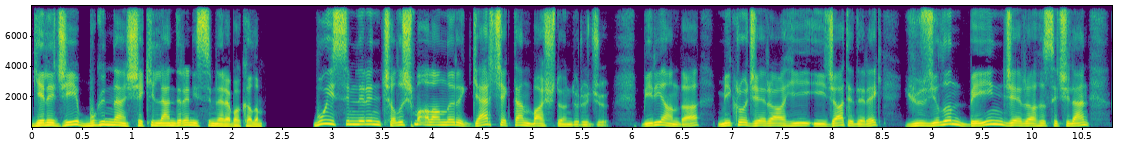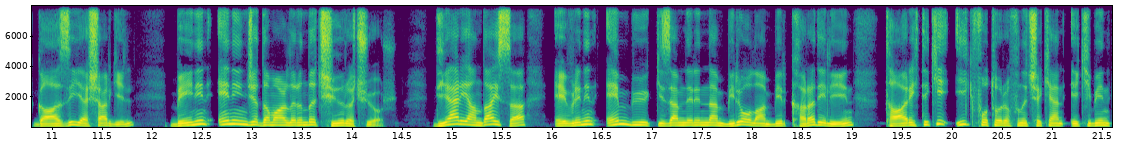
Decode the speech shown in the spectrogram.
geleceği bugünden şekillendiren isimlere bakalım. Bu isimlerin çalışma alanları gerçekten baş döndürücü. Bir yanda mikro cerrahiyi icat ederek yüzyılın beyin cerrahı seçilen Gazi Yaşargil, beynin en ince damarlarında çığır açıyor. Diğer yandaysa evrenin en büyük gizemlerinden biri olan bir kara deliğin tarihteki ilk fotoğrafını çeken ekibin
